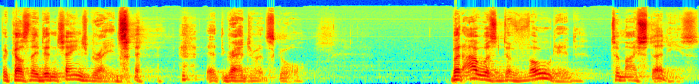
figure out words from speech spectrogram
because they didn't change grades at the graduate school. But I was devoted to my studies.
